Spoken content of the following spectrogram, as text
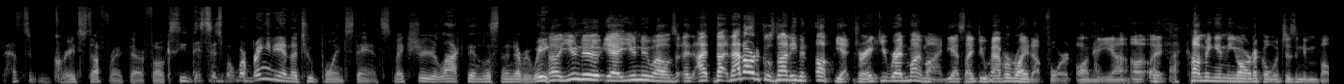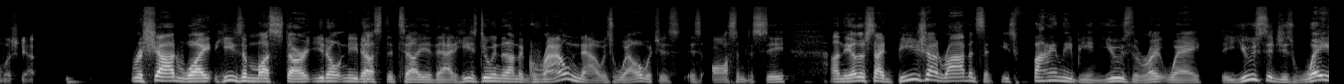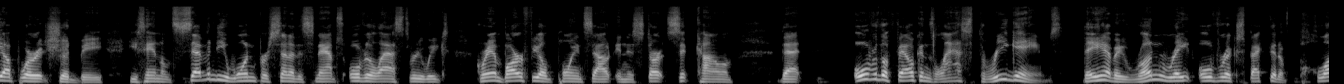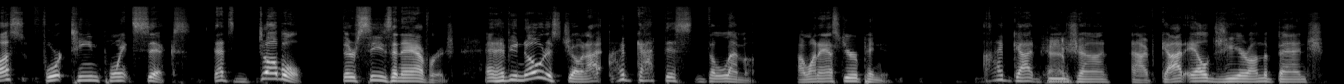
That's great stuff right there, folks. See, this is what we're bringing you in the two point stance. Make sure you're locked in, listening every week. Oh, you knew, yeah, you knew I was. I, that, that article's not even up yet, Drake. You read my mind. Yes, I do have a write up for it on the uh, uh, coming in the article, which isn't even published yet. Rachaad White, he's a must start. You don't need us to tell you that. He's doing it on the ground now as well, which is is awesome to see. On the other side, Bijan Robinson, he's finally being used the right way. The usage is way up where it should be. He's handled 71% of the snaps over the last three weeks. Graham Barfield points out in his start sit column that over the Falcons' last three games, they have a run rate over expected of plus 14.6. That's double their season average. And have you noticed, Joe? And I, I've got this dilemma. I want to ask your opinion. I've got okay. Bijan and I've got Allgeier on the bench,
